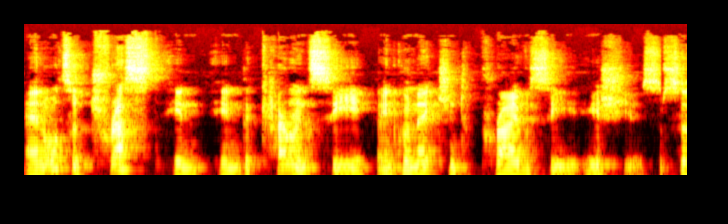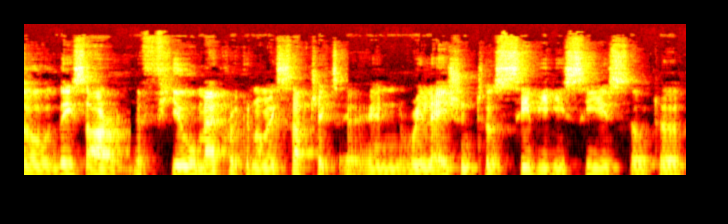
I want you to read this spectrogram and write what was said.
and also trust in, in the currency in connection to privacy issues. So these are a few macroeconomic subjects uh, in relation to CBDC, so to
